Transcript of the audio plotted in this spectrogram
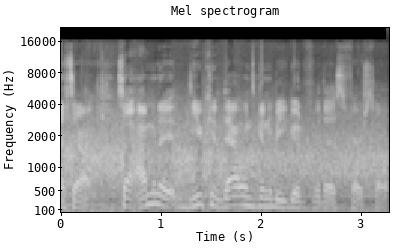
That's all right. So I'm gonna you can that one's gonna be good for this first hole.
